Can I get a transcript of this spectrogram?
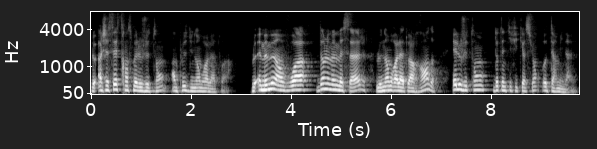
Le HSS transmet le jeton en plus du nombre aléatoire. Le MME envoie dans le même message le nombre aléatoire RAND et le jeton d'authentification au terminal.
